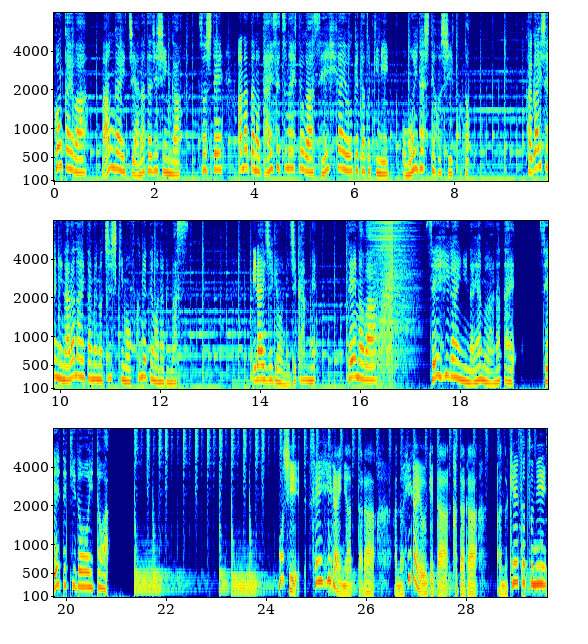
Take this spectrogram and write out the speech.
今回は万が一あなた自身がそしてあなたの大切な人が性被害を受けた時に思い出してほしいこと。加害者にならないための知識も含めて学びます。未来授業2時間目。テーマは性被害に悩むあなたへ性的同意とは。もし性被害にあったらあの被害を受けた方があの警察に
